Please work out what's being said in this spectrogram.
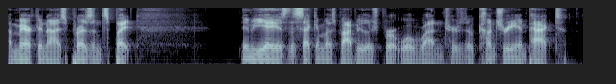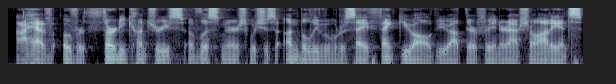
Americanized presence, but NBA is the second most popular sport worldwide in terms of country impact. I have over 30 countries of listeners, which is unbelievable to say. Thank you, all of you out there for the international audience.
